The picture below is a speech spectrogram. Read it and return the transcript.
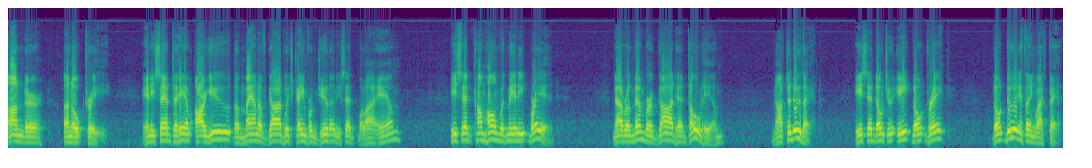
under an oak tree. And he said to him, Are you the man of God which came from Judah? And he said, Well, I am. He said, Come home with me and eat bread. Now remember, God had told him not to do that. He said, Don't you eat, don't drink, don't do anything like that.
